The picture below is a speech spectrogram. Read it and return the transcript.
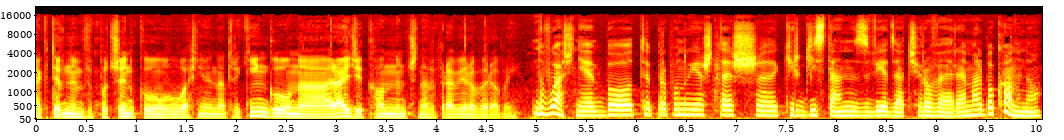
aktywnym wypoczynku właśnie na trekkingu, na rajdzie konnym czy na wyprawie rowerowej. No właśnie, bo ty proponujesz też e, Kirgistan zwiedzać rowerem albo konno.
